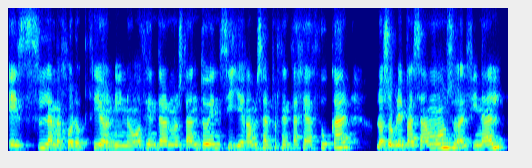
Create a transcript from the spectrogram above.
es la mejor opción y no centrarnos tanto en si llegamos al porcentaje de azúcar, lo sobrepasamos al final.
